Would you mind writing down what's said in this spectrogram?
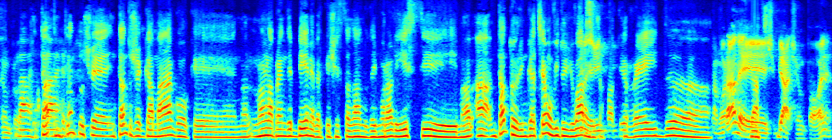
Vai, Inta- vai. intanto, c'è, intanto c'è Gamago che non, non la prende bene perché ci sta dando dei moralisti. Ma, ah, intanto ringraziamo Vito Iuvara Sì, che sì. ci ha fatto il raid. la morale Grazie. ci piace un po' eh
